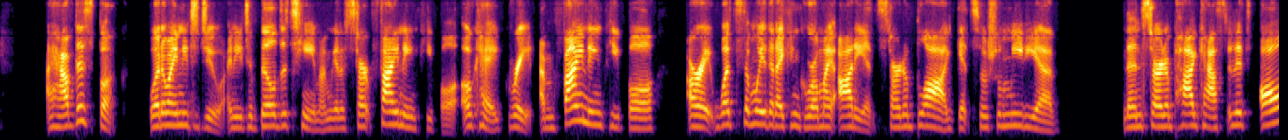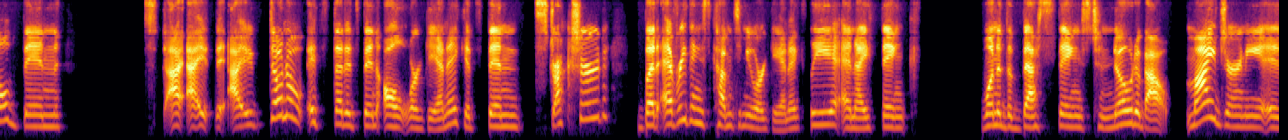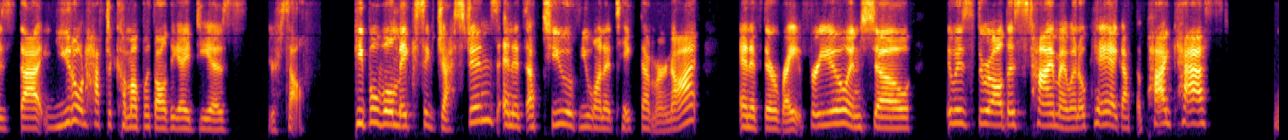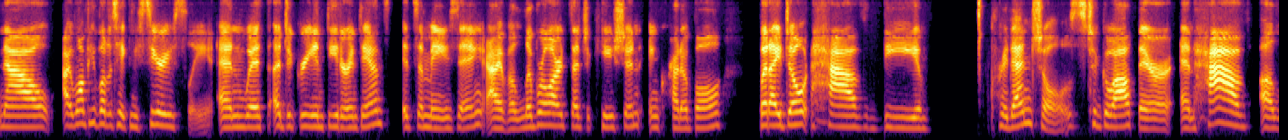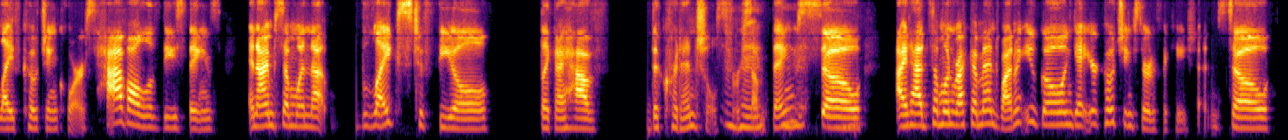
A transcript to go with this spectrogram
I have this book. What do I need to do? I need to build a team. I'm going to start finding people. Okay, great. I'm finding people all right, what's some way that I can grow my audience? Start a blog, get social media, then start a podcast. And it's all been I, I I don't know it's that it's been all organic. It's been structured, but everything's come to me organically. And I think one of the best things to note about my journey is that you don't have to come up with all the ideas yourself. People will make suggestions and it's up to you if you want to take them or not and if they're right for you. And so it was through all this time I went, okay, I got the podcast. Now I want people to take me seriously. And with a degree in theater and dance, it's amazing. I have a liberal arts education, incredible, but I don't have the credentials to go out there and have a life coaching course, have all of these things. And I'm someone that likes to feel like I have the credentials for Mhm, something. mhm, So I'd had someone recommend, why don't you go and get your coaching certification? So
